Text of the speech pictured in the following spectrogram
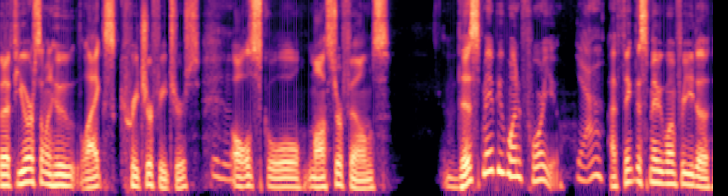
But if you are someone who likes creature features, mm-hmm. old school monster films, this may be one for you. Yeah, I think this may be one for you to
